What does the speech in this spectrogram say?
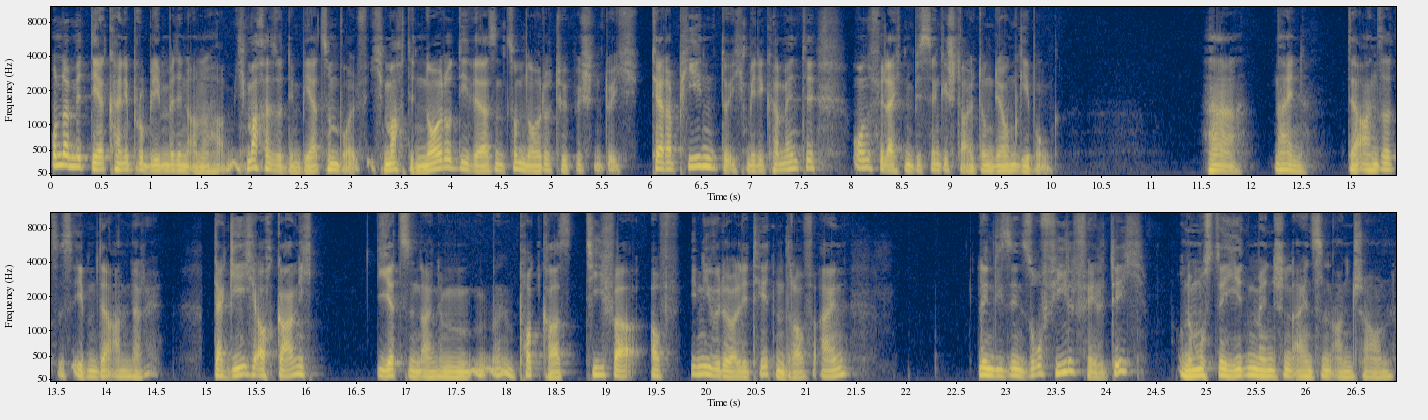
und damit der keine Probleme mit den anderen haben. Ich mache also den Bär zum Wolf. Ich mache den Neurodiversen zum Neurotypischen durch Therapien, durch Medikamente und vielleicht ein bisschen Gestaltung der Umgebung. Ha, nein, der Ansatz ist eben der andere. Da gehe ich auch gar nicht jetzt in einem Podcast tiefer auf Individualitäten drauf ein, denn die sind so vielfältig und du musst dir jeden Menschen einzeln anschauen.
